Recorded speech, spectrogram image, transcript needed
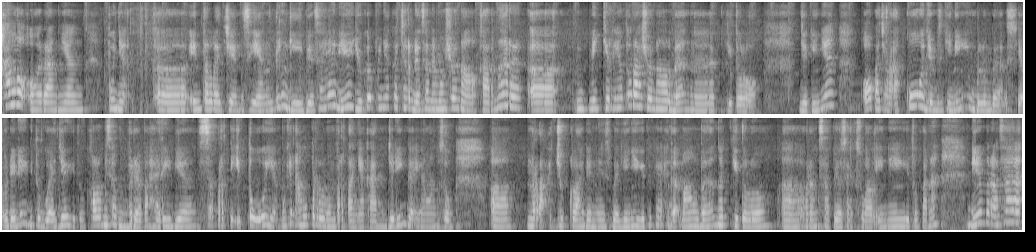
kalau orang yang punya uh, intelijensi yang tinggi biasanya dia juga punya kecerdasan emosional. Karena uh, mikirnya tuh rasional banget gitu loh. Jadinya oh pacar aku jam segini belum balas ya udah deh ditunggu aja gitu. Kalau bisa beberapa hari dia seperti itu ya mungkin aku perlu mempertanyakan. Jadi nggak yang langsung uh, merajuk lah dan lain sebagainya gitu. Kayak nggak mau banget gitu loh uh, orang sapioseksual ini gitu. Karena dia merasa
